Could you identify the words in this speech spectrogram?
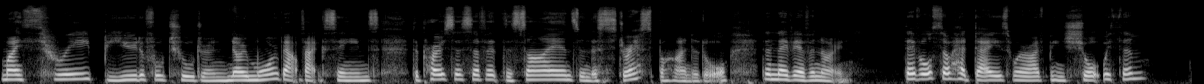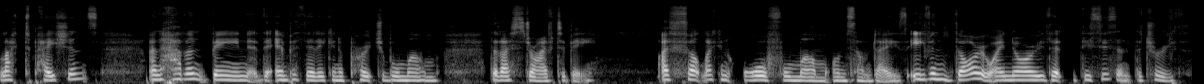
My three beautiful children know more about vaccines, the process of it, the science, and the stress behind it all than they've ever known. They've also had days where I've been short with them, lacked patience, and haven't been the empathetic and approachable mum that I strive to be. I've felt like an awful mum on some days, even though I know that this isn't the truth.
